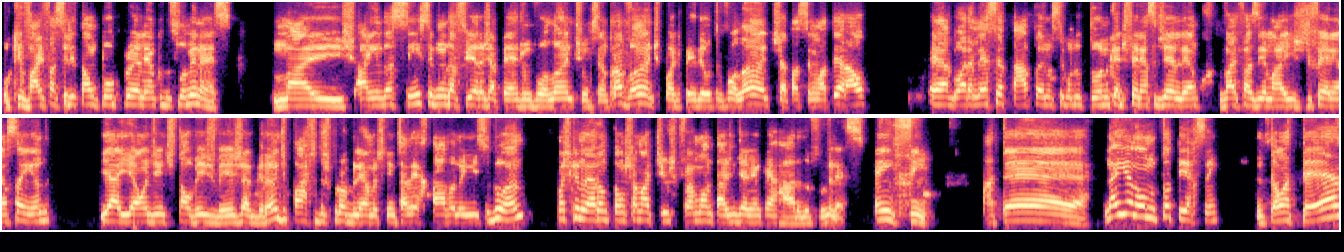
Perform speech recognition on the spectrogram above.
O que vai facilitar um pouco para o elenco do Fluminense. Mas, ainda assim, segunda-feira já perde um volante, um centroavante, pode perder outro volante, já está sendo lateral. É agora nessa etapa, no segundo turno, que a diferença de elenco vai fazer mais diferença ainda. E aí é onde a gente talvez veja grande parte dos problemas que a gente alertava no início do ano, mas que não eram tão chamativos, que foi a montagem de elenco errada do Fluminense. Enfim, até. Não ia não, não tô terça, hein? Então até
